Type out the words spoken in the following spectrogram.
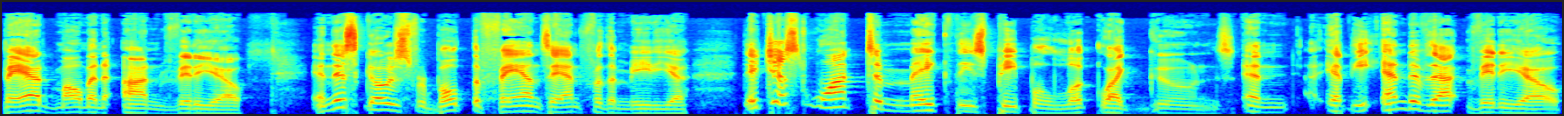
bad moment on video. and this goes for both the fans and for the media. They just want to make these people look like goons. And at the end of that video,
